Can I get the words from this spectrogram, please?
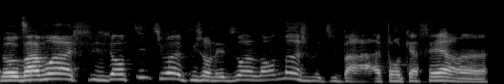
Donc, bah, moi, je suis gentil, tu vois, et puis j'en ai besoin le lendemain. Je me dis Bah, tant qu'à faire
